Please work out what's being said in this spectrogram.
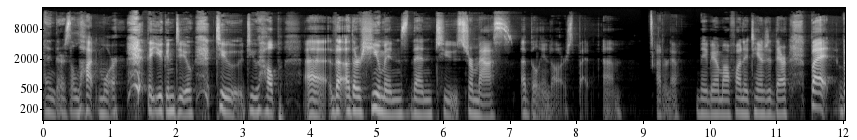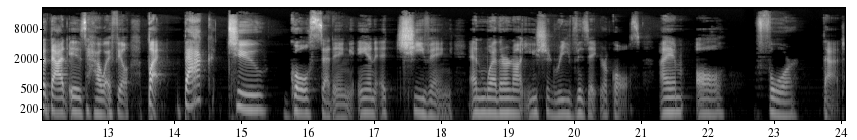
I think there's a lot more that you can do to to help uh, the other humans than to surmass a billion dollars. But um, I don't know. Maybe I'm off on a tangent there, but but that is how I feel. But back to goal setting and achieving, and whether or not you should revisit your goals. I am all for that.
